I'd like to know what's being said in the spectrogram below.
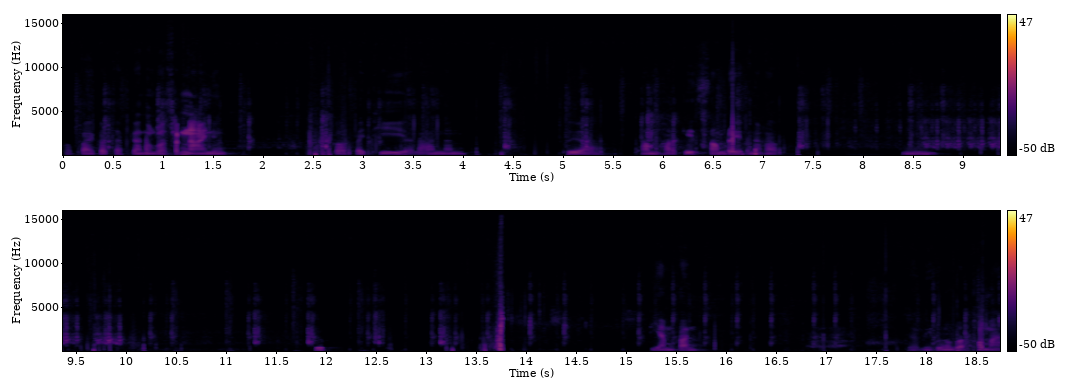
ต่อไปก็จัดการตำรวจสักนายหนึ่ง ก็ไปที่ร้านนั้น เพื่อทำภารกิจสำเร็จนะครับ อืมปึ๊บเตรียมก่อน เดี๋ยวมีคุณตำรวจเข้ามา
